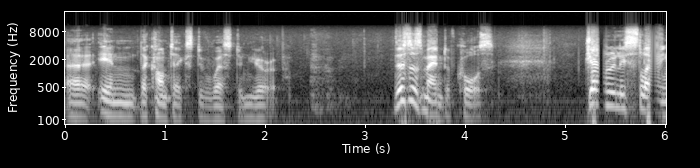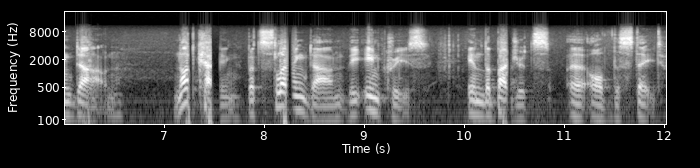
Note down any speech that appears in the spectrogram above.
uh, in the context of Western Europe. This has meant, of course, generally slowing down, not cutting, but slowing down the increase in the budgets uh, of the state.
